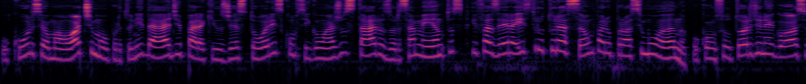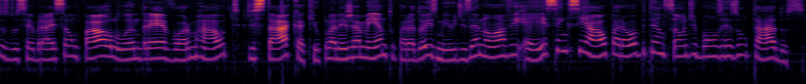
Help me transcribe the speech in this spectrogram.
o curso é uma ótima oportunidade para que os gestores consigam ajustar os orçamentos e fazer a estruturação para o próximo ano. O consultor de negócios do Sebrae São Paulo, André Wormhout, destaca que o planejamento para 2019 é essencial para a obtenção de bons resultados.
